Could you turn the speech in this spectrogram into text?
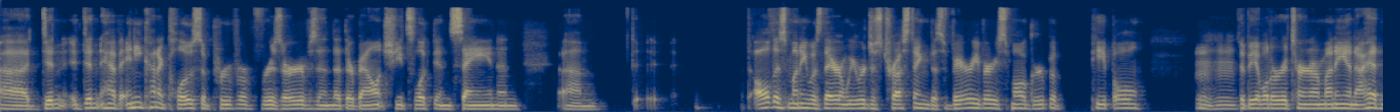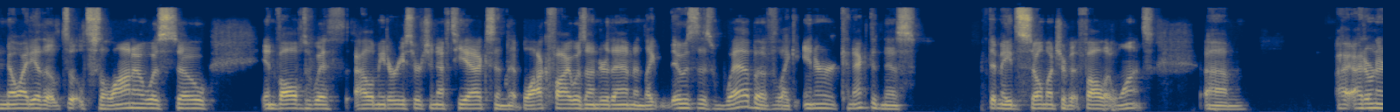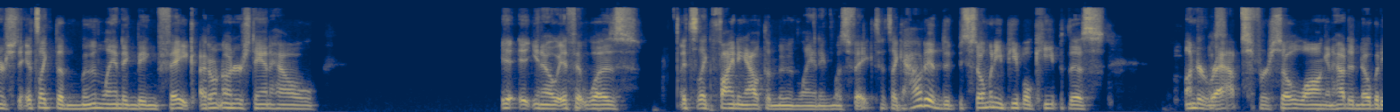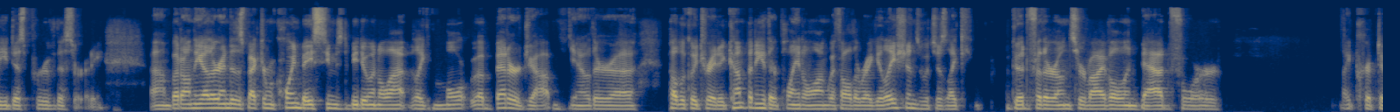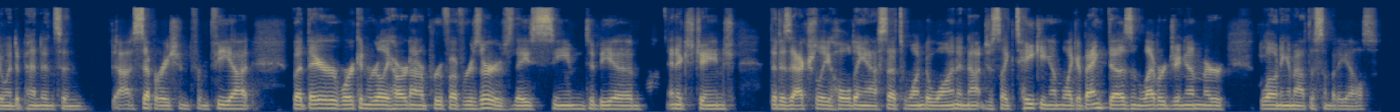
uh, didn't it didn't have any kind of close proof of reserves and that their balance sheets looked insane and um, all this money was there and we were just trusting this very very small group of people mm-hmm. to be able to return our money and I had no idea that Solana was so involved with Alameda Research and FTX and that BlockFi was under them. And like it was this web of like interconnectedness that made so much of it fall at once. Um, I, I don't understand. It's like the moon landing being fake. I don't understand how it, it, you know, if it was, it's like finding out the moon landing was faked. It's like, how did so many people keep this under wraps for so long and how did nobody disprove this already? Um, but on the other end of the spectrum coinbase seems to be doing a lot like more a better job. You know they're a publicly traded company. They're playing along with all the regulations which is like good for their own survival and bad for like crypto independence and uh, separation from fiat. But they're working really hard on a proof of reserves. They seem to be a an exchange that is actually holding assets one to one and not just like taking them like a bank does and leveraging them or loaning them out to somebody else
